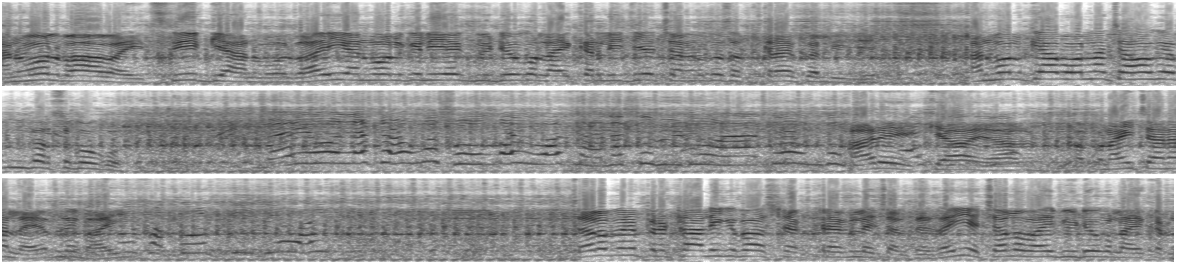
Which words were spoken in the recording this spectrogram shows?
अनमोल वाह भाई, सीख गया अनमोल। भाई, अनमोल के लिए एक वीडियो को लाइक कर लीजिए, चैनल को सब्सक्राइब कर लीजिए। अनमोल, क्या बोलना चाहोगे अपने दर्शकों को? बोलना चाहूँगा सोम भाई बहुत मेहनत से वीडियो बनाते हैं अरे क्या यार अपना ही चैनल है अपने भाई। सपोर्ट कीजिए भाई। चलो अपने पेट्राली के पास ट्रैक्टर ले चलते हैं। सही है चलो भाई वीडियो को लाइक करना।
